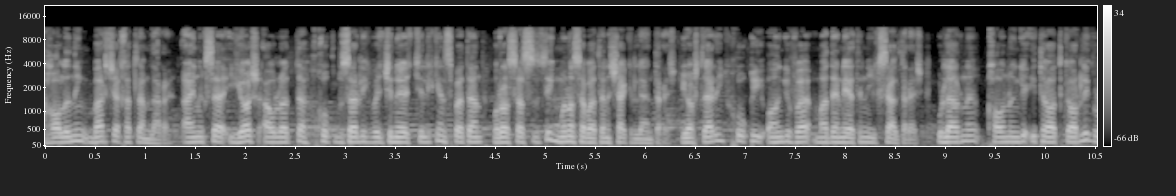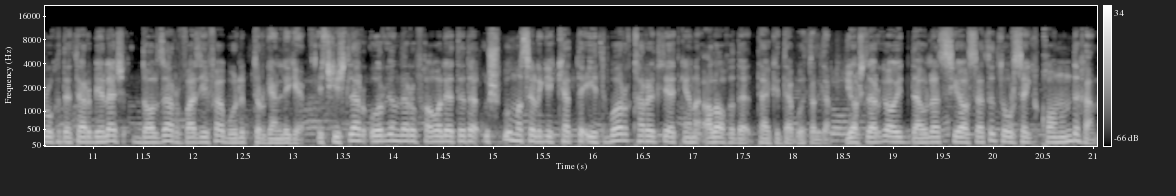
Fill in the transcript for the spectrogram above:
Aholining barcha qatlamlari ayniqsa yosh avlodda huquqbuzarlik va jinoyatchilikka nisbatan murosasizlik munosabatini shakllantirish yoshlarning huquqiy ongi va madaniyatini yuksaltirish ularni qonunga itoatkorlik ruhida tarbiyalash dolzarb vazifa bo'lib turganligi ichki ishlar organlari faoliyatida ushbu masalaga katta e'tibor qaratilayotgani alohida ta'kidlab o'tildi. Yoshlarga oid davlat siyosati to'g'risidagi qonunda ham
